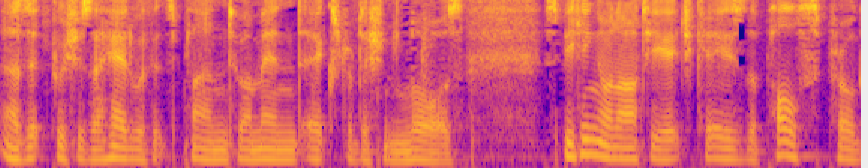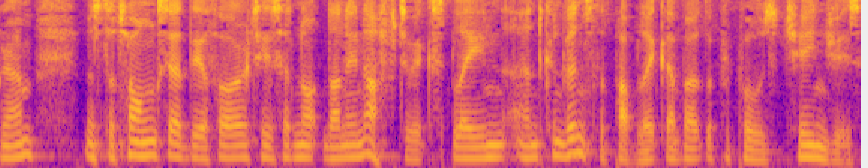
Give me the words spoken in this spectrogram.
as it pushes ahead with its plan to amend extradition laws. Speaking on RTHK's The Pulse programme, Mr. Tong said the authorities had not done enough to explain and convince the public about the proposed changes,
